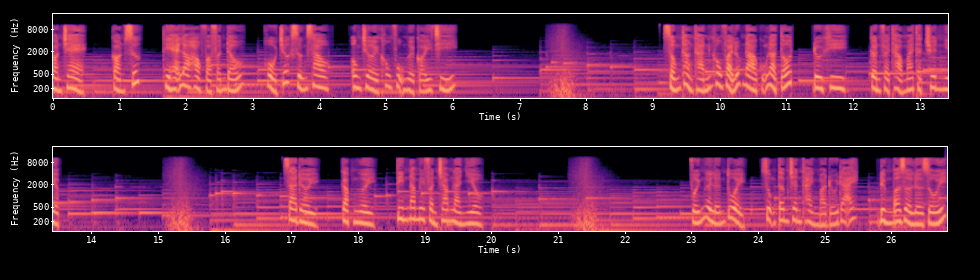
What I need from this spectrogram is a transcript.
Còn trẻ, còn sức thì hãy lo học và phấn đấu khổ trước sướng sau, ông trời không phụ người có ý chí sống thẳng thắn không phải lúc nào cũng là tốt, đôi khi cần phải thảo mai thật chuyên nghiệp. Ra đời, gặp người, tin 50% là nhiều. Với người lớn tuổi, dụng tâm chân thành mà đối đãi, đừng bao giờ lừa dối,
